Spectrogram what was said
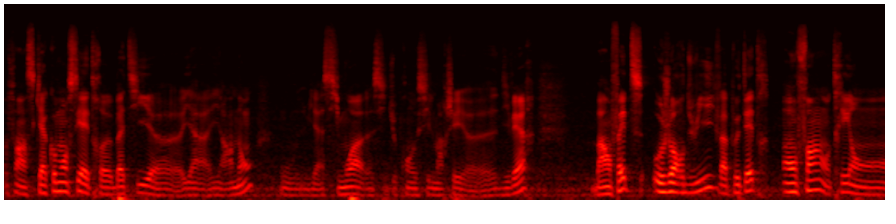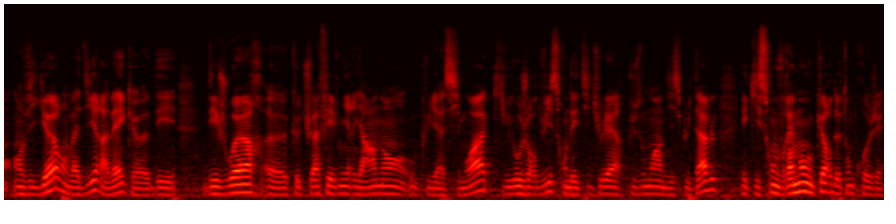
enfin, ce qui a commencé à être bâti euh, il, y a, un an, ou il y a six mois si tu prends aussi le marché euh, d'hiver, bah en fait, aujourd'hui, va peut-être enfin entrer en, en vigueur, on va dire, avec euh, des, des joueurs euh, que tu as fait venir il y a un an ou qu'il y a six mois, qui aujourd'hui seront des titulaires plus ou moins indiscutables et qui seront vraiment au cœur de ton projet.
